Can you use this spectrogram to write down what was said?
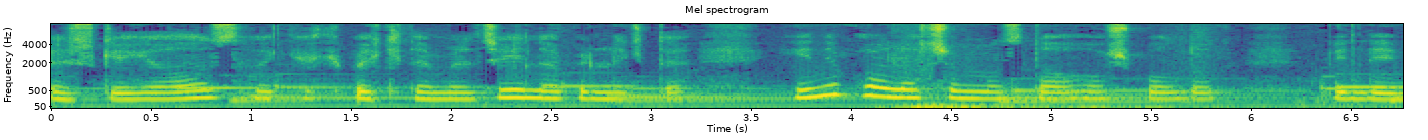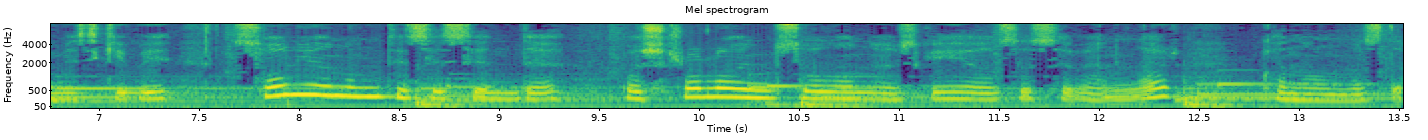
Özge Yağız ve Gökbek Demirci ile birlikte yeni paylaşımımızda hoş bulduk. Bildiğimiz gibi Sol Yanım dizisinde başrol oyuncusu olan Özge Yağız'ı sevenler kanalımızda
